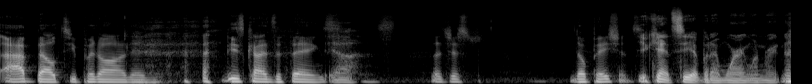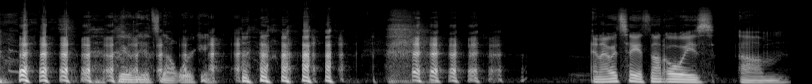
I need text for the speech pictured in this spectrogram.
ab belts you put on and these kinds of things yeah. that's just no patience You can't see it, but I'm wearing one right now. Clearly, it's not working. And I would say it's not always um,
